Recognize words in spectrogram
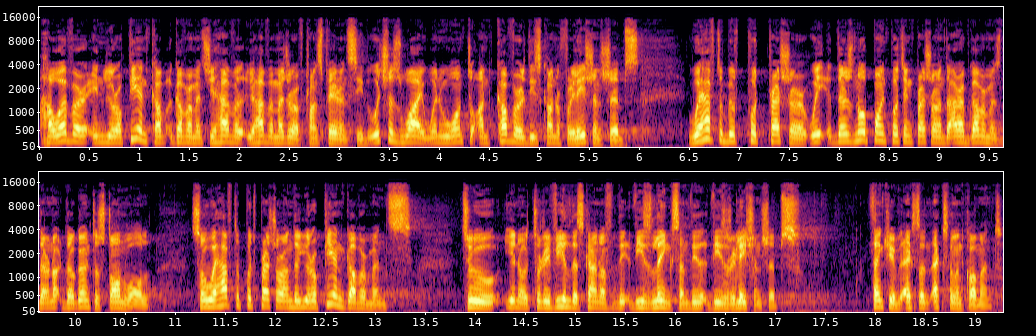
However, in European governments, you have, a, you have a measure of transparency, which is why when we want to uncover these kind of relationships, we have to put pressure. We, there's no point putting pressure on the Arab governments. They're, not, they're going to stonewall. So we have to put pressure on the European governments to, you know, to reveal this kind of, these links and these relationships. Thank you. Excellent, excellent comment.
